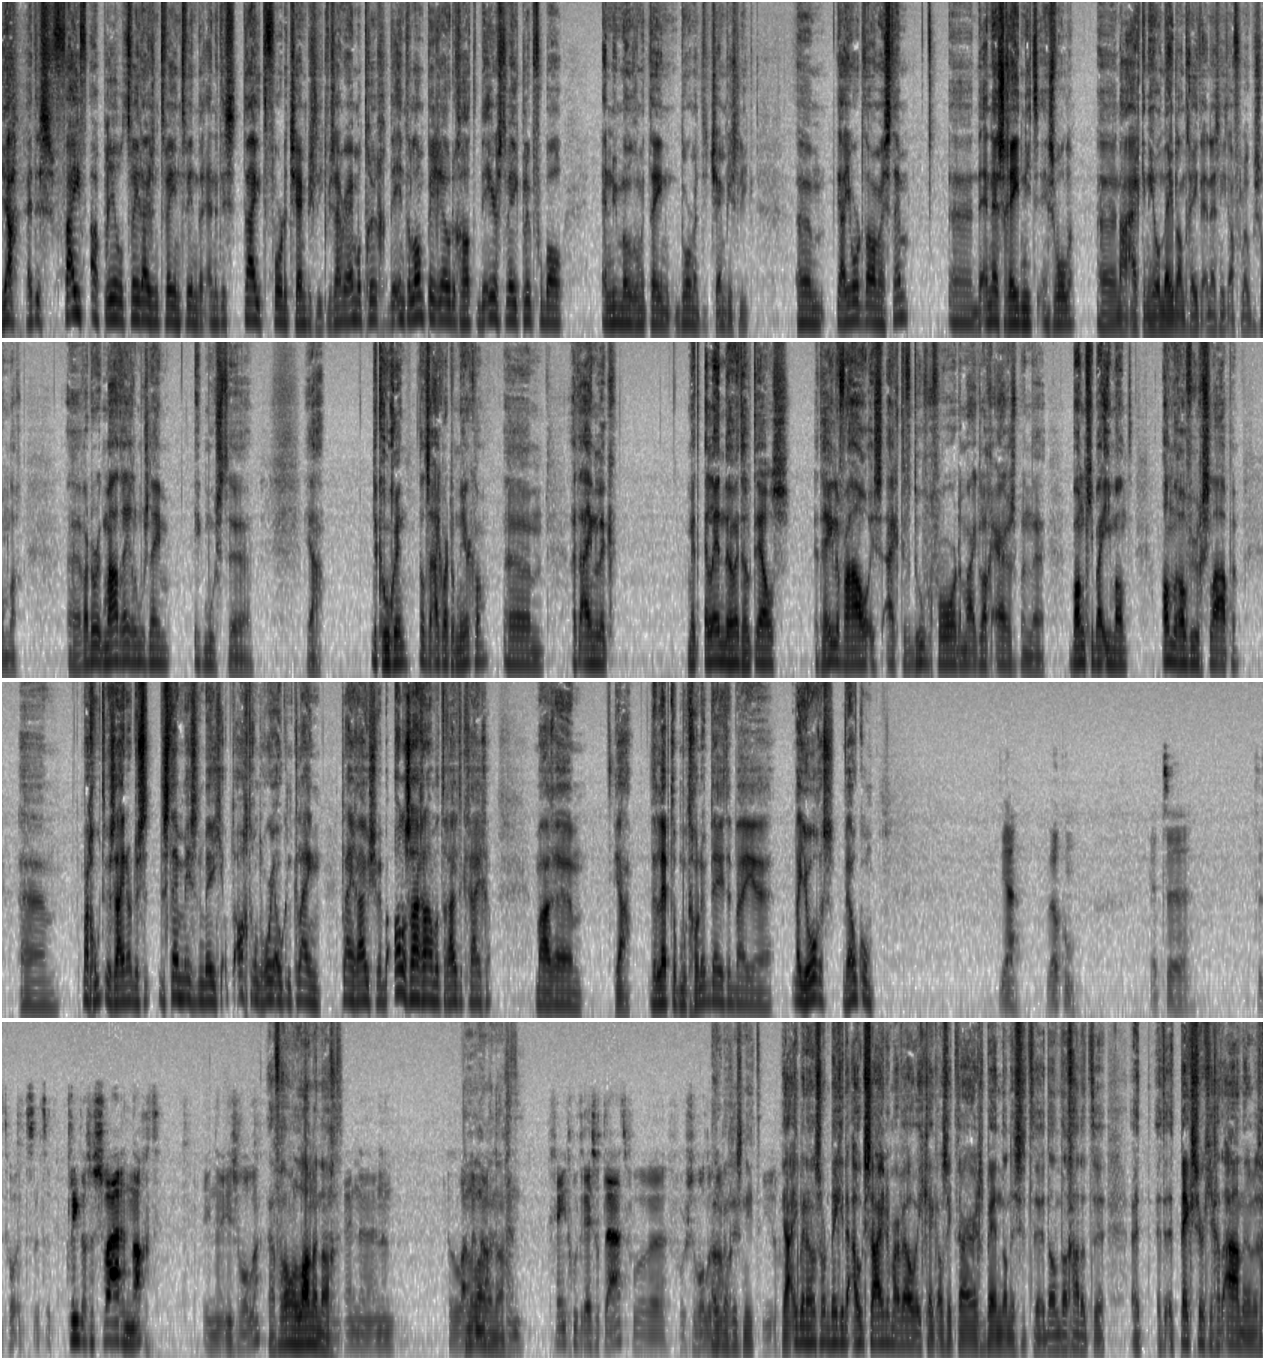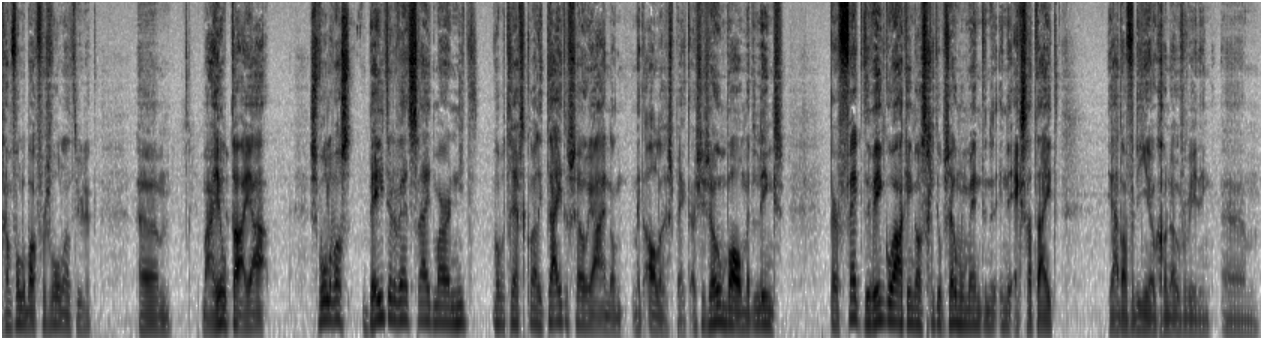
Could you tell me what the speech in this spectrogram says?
Ja, het is 5 april 2022 en het is tijd voor de Champions League. We zijn weer helemaal terug. De interlandperiode gehad, de eerste week clubvoetbal. En nu mogen we meteen door met de Champions League. Ehm, ja, je hoort het al aan mijn stem. Eh, de NS reed niet in Zwolle. Uh, nou, eigenlijk in heel Nederland reed de NS niet afgelopen zondag. Uh, waardoor ik maatregelen moest nemen. Ik moest ja, de kroeg in. Dat is eigenlijk waar het op neerkwam. Um, uiteindelijk met ellende, met hotels, het hele verhaal is eigenlijk te verdroevig voor woorden. Maar ik lag ergens op een uh, bankje bij iemand. Anderhalf uur geslapen. Um, maar goed, we zijn er. Dus de stem is een beetje... Op de achtergrond hoor je ook een klein, klein ruisje. We hebben alles aangedaan om het eruit te krijgen. Maar um, ja, de laptop moet gewoon updaten bij, uh, bij Joris. Welkom. Ja, welkom. Het, uh, het, het, het, klinkt als een zware nacht in, in Zwolle. Ja, vooral een lange nacht. En, en een, een lange, een lange nacht. nacht. En geen goed resultaat voor, uh, voor Zwolle. Ook nog eens niet. Ja, ik ben dan een soort beetje de outsider, maar wel, weet je, kijk, als ik daar ergens ben, dan, is het, uh, dan, dan gaat het, uh, het, het, het packshirtje gaat aan en we gaan volle bak voor Zwolle natuurlijk. Um, maar heel taai, ja. Zwolle was beter de wedstrijd, maar niet wat betreft kwaliteit of zo. Ja, en dan met alle respect. Als je zo'n bal met links perfect de winkelhaking kan schieten op zo'n moment in de, in de extra tijd, ja, dan verdien je ook gewoon overwinning. Um, en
